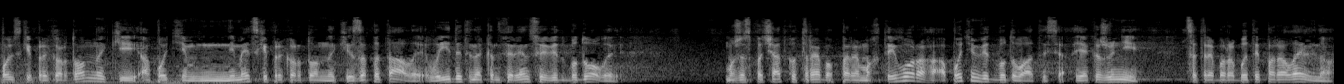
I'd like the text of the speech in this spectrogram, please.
польські прикордонники, а потім німецькі прикордонники запитали: ви їдете на конференцію відбудови? Може, спочатку треба перемогти ворога, а потім відбудуватися? Я кажу ні. Це треба робити паралельно.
